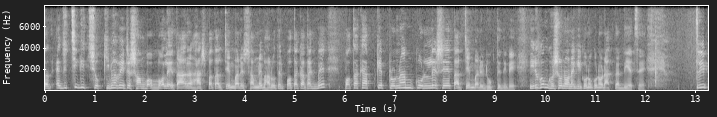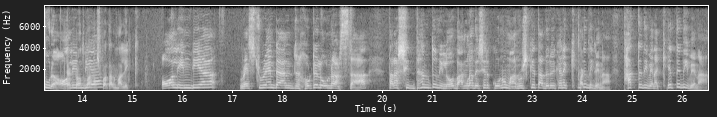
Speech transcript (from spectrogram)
তা- একজন চিকিৎসক কীভাবে এটা সম্ভব বলে? তার হাসপাতাল চেম্বারের সামনে ভারতের পতাকা থাকবে। পতাকাকে প্রণাম করলে সে তার চেম্বারে ঢুকতে দিবে। এরকম ঘোষণা নাকি কোনো কোনো ডাক্তার দিয়েছে। ত্রিপুরা অল ইন্ডিয়া হাসপাতাল মালিক। All India restaurant and hotel ওনার্সরা তারা সিদ্ধান্ত নিল বাংলাদেশের কোনো মানুষকে তাদের ওইখানে খেতে দিবে না। থাকতে দিবে না খেতে দিবে না।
